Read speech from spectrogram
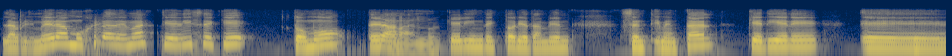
La primera mujer, además, que dice que tomó de la mano. Qué linda historia también sentimental que tiene eh,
